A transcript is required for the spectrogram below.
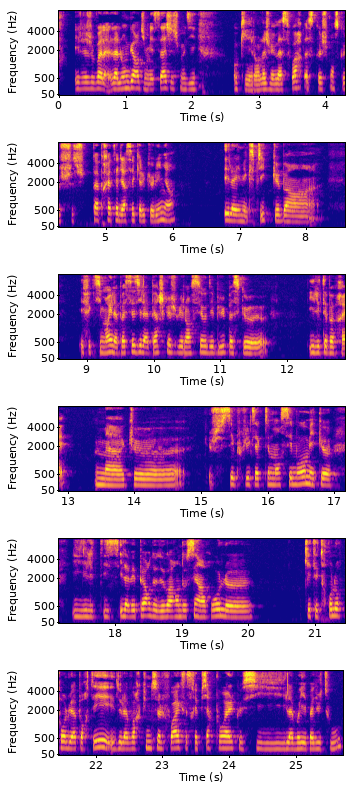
Et là, je vois la, longueur du message et je me dis, ok, alors là, je vais m'asseoir parce que je pense que je suis pas prête à lire ces quelques lignes. Hein. Et là, il m'explique que, ben, effectivement, il a pas saisi la perche que je lui ai lancée au début parce que il était pas prêt. Mais que je sais plus exactement ses mots, mais que il, il, avait peur de devoir endosser un rôle euh, qui était trop lourd pour lui apporter et de l'avoir qu'une seule fois et que ce serait pire pour elle que s'il la voyait pas du tout.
